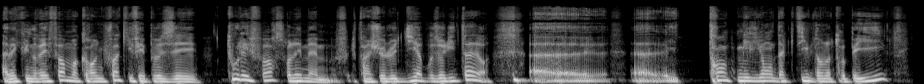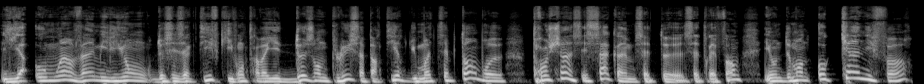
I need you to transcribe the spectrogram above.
avec une réforme, encore une fois, qui fait peser tout l'effort sur les mêmes. Enfin, je le dis à vos auditeurs. Euh, euh, 30 millions d'actifs dans notre pays, il y a au moins 20 millions de ces actifs qui vont travailler deux ans de plus à partir du mois de septembre prochain. C'est ça quand même cette, euh, cette réforme. Et on ne demande aucun effort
